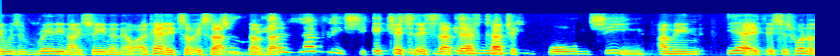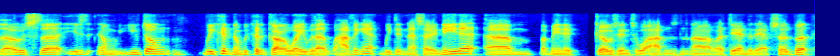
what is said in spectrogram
it was a really nice scene, and oh, again, it's it's that it's, a, no, it's that a lovely scene. It's just it's a, it's that it's death a touch. lovely, warm scene. I mean, yeah, it, it's just one of those that you, you know you don't. We could no, we could have got away without having it. We didn't necessarily need it. Um, I mean, it goes into what happens now at the end of the episode, but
